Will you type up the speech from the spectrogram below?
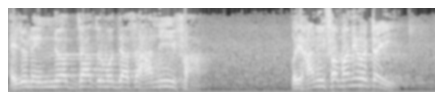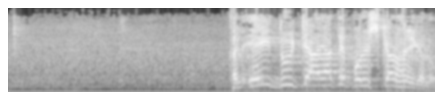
এই জন্য ইন্দাহাতুর মধ্যে আছে হানিফা। ওই হানিফা মানে ওটাই। তাহলে এই দুইটা আয়াতে পরিষ্কার হয়ে গেল।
